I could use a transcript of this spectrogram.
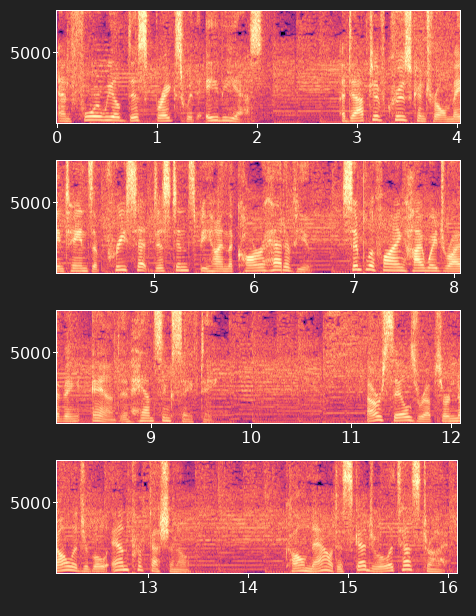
and four-wheel disc brakes with ABS. Adaptive Cruise Control maintains a preset distance behind the car ahead of you, simplifying highway driving and enhancing safety. Our sales reps are knowledgeable and professional. Call now to schedule a test drive.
